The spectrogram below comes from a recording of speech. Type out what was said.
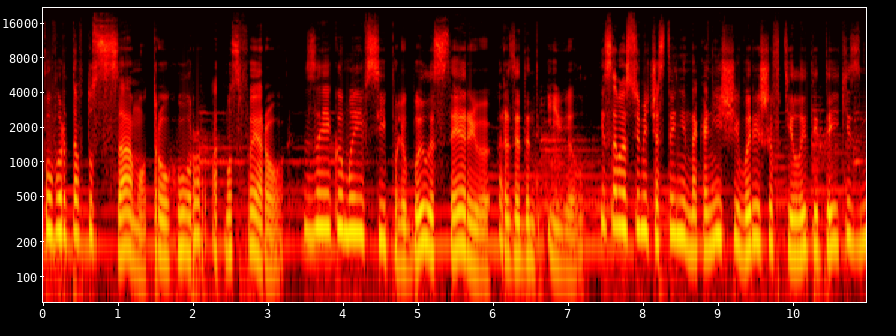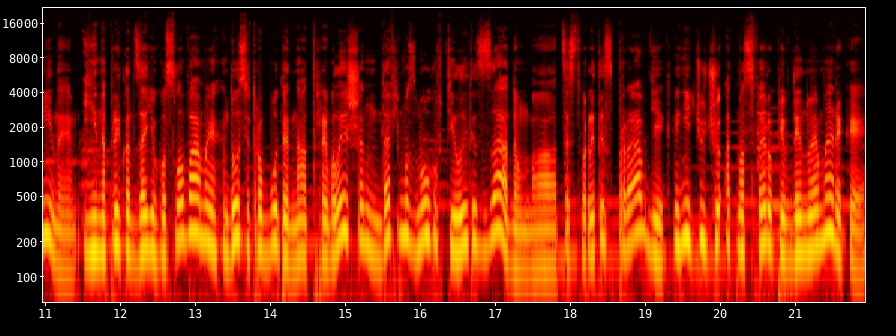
повертав ту саму трохорор атмосферу. За яку ми всі полюбили серію Resident Evil. І саме в сьомій частині Наканіші вирішив втілити деякі зміни. І, наприклад, за його словами, досвід роботи над Revelation дав йому змогу втілити задум, а це створити справді гнітючу атмосферу Південної Америки,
